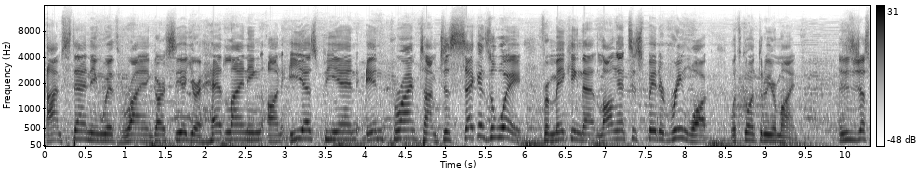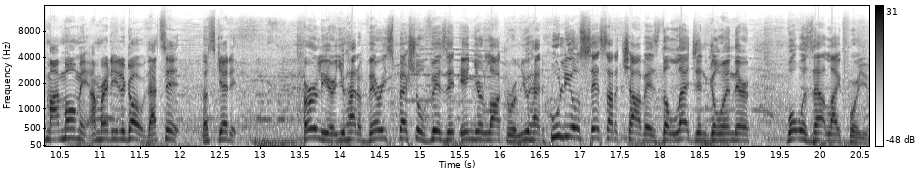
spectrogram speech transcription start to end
I'm standing with Ryan Garcia. You're headlining on ESPN in primetime, just seconds away from making that long anticipated ring walk. What's going through your mind? This is just my moment. I'm ready to go. That's it. Let's get it. Earlier, you had a very special visit in your locker room. You had Julio Cesar Chavez, the legend, go in there. What was that like for you?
